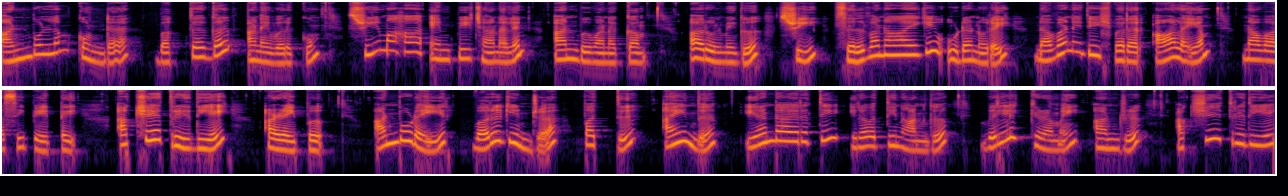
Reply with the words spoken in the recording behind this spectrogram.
அன்புள்ளம் கொண்ட பக்தர்கள் அனைவருக்கும் ஸ்ரீமகா என்பி சேனலின் அன்பு வணக்கம். அருள்மிகு ஸ்ரீ செல்வநாயகி உடனுரை நவநிதீஸ்வரர் ஆலயம் நவாசிப்பேட்டை அக்ஷய திருதியை அழைப்பு. அன்புடையீர் வருகின்ற பத்து ஐந்து இரண்டாயிரத்தி இருபத்தி நான்கு வெள்ளிக்கிழமை அன்று அக்ஷய திருதியை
